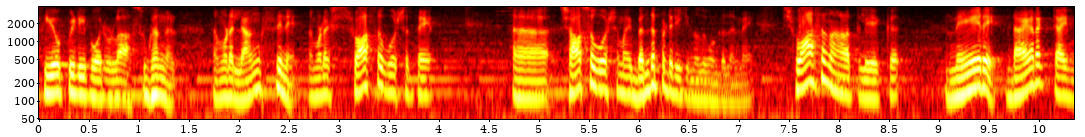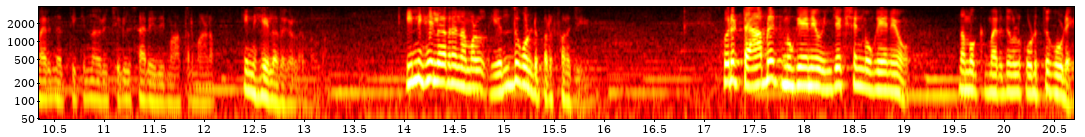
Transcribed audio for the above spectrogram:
C O P D പോലുള്ള അസുഖങ്ങൾ നമ്മുടെ ലങ്സിനെ നമ്മുടെ ശ്വാസകോശത്തെ ശ്വാസകോശമായി ബന്ധപ്പെട്ടിരിക്കുന്നത് കൊണ്ട് തന്നെ ശ്വാസനാളത്തിലേക്ക് നേരെ ഡയറക്റ്റായി മരുന്നെത്തിക്കുന്ന ഒരു ചികിത്സാ രീതി മാത്രമാണ് ഇൻഹേലറുകൾ എന്നുള്ളത്. ഇൻഹേലറിനെ നമ്മൾ എന്തുകൊണ്ട് പ്രിഫർ ചെയ്യുന്നു ഒരു ടാബ്ലറ്റ് മുഖേനയോ ഇഞ്ചക്ഷൻ മുഖേനയോ നമുക്ക് മരുന്നുകൾ കൊടുത്തുകൂടെ?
